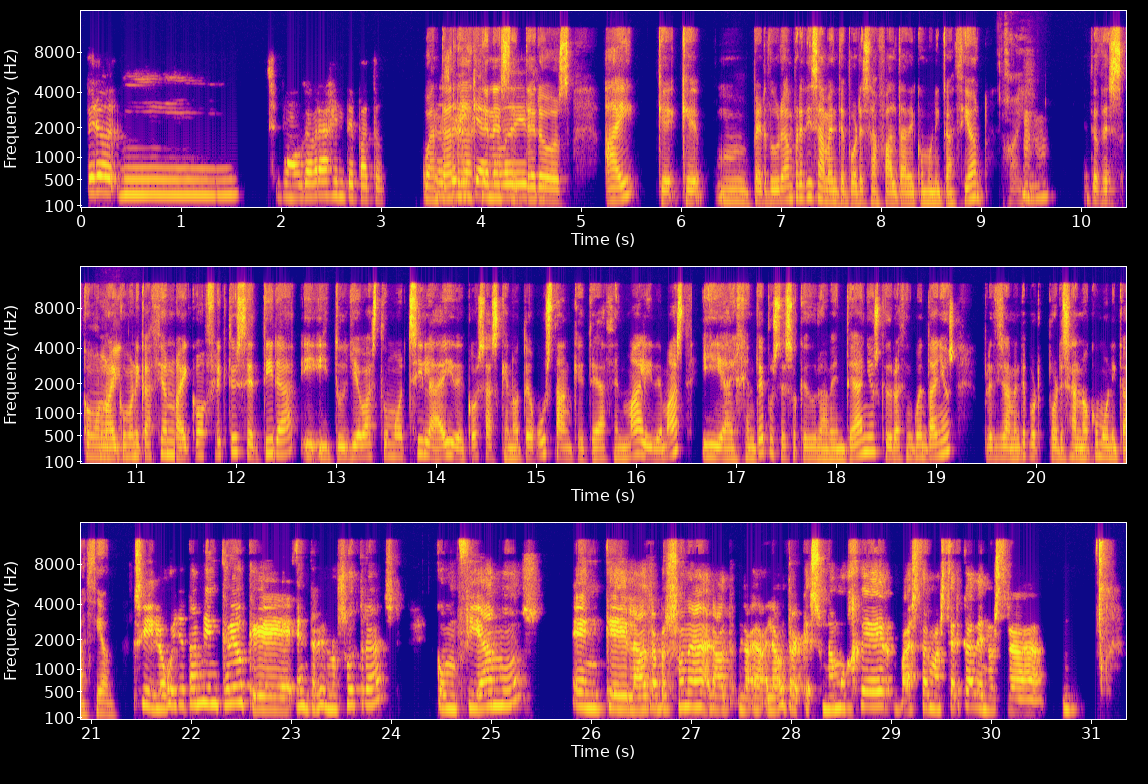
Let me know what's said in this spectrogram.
Pero mmm, supongo que habrá gente pato. ¿Cuántas relaciones heteros hay que, que mm, perduran precisamente por esa falta de comunicación? Entonces, como no hay comunicación, no hay conflicto y se tira y, tú llevas tu mochila ahí de cosas que no te gustan, que te hacen mal y demás. Y hay gente, pues eso, que dura 20 años, que dura 50 años, precisamente por, por esa no comunicación. Sí, luego yo también creo que entre nosotras confiamos en que la otra persona, la, otra que es una mujer, va a estar más cerca de nuestra,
